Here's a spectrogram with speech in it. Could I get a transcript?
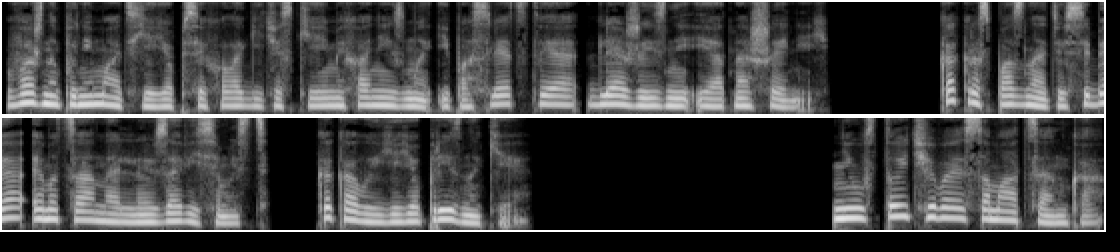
важно понимать ее психологические механизмы и последствия для жизни и отношений. Как распознать у себя эмоциональную зависимость? Каковы ее признаки? Неустойчивая самооценка.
